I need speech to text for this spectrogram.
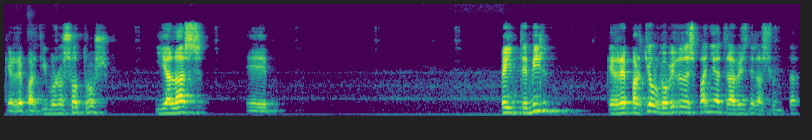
que repartimos nosotros y a las eh, 20.000 que repartió el Gobierno de España a través de la Junta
